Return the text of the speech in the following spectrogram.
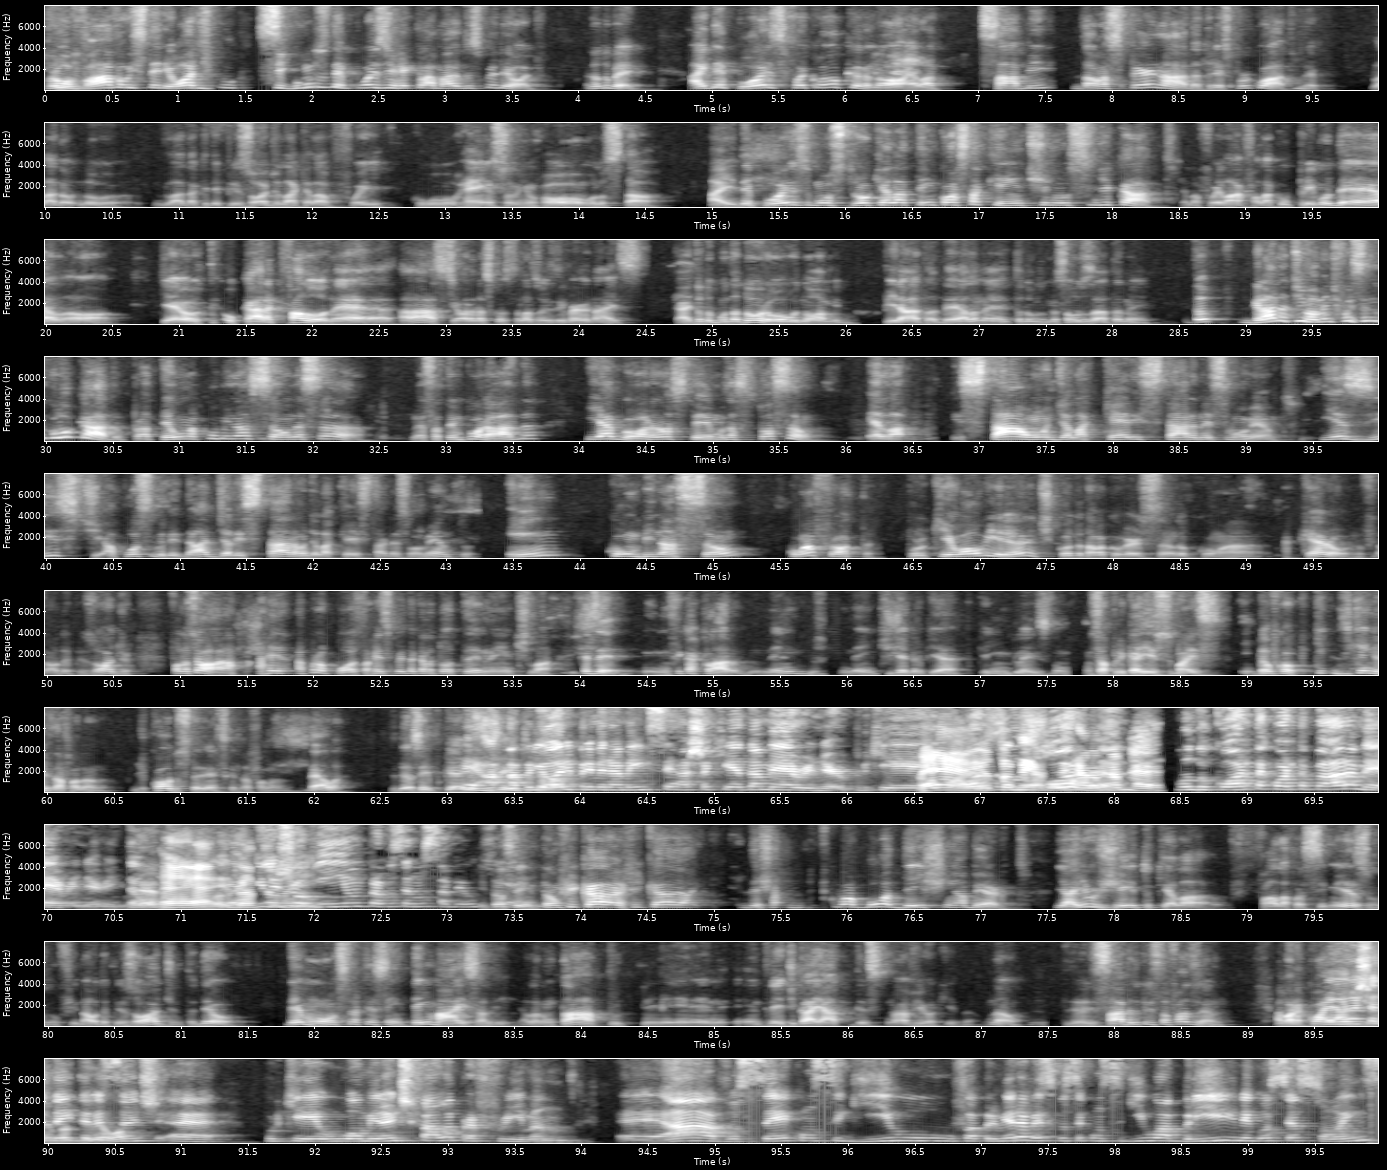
provava o estereótipo segundos depois de reclamar do estereótipo. Tudo bem. Aí depois foi colocando, ó, ela sabe dar umas pernadas, 3x4, né? lá, no, no, lá naquele episódio lá que ela foi com o Hanson e o Romulus e tal. Aí depois mostrou que ela tem costa quente no sindicato. Ela foi lá falar com o primo dela, ó, que é o, o cara que falou, né? Ah, Senhora das Constelações Invernais. Aí todo mundo adorou o nome pirata dela, né? Todo mundo começou a usar também. Então, gradativamente foi sendo colocado para ter uma combinação nessa, nessa temporada. E agora nós temos a situação. Ela está onde ela quer estar nesse momento. E existe a possibilidade de ela estar onde ela quer estar nesse momento em combinação com a frota. Porque o almirante, quando eu estava conversando com a, a, Carol no final do episódio, falou assim: ó, a, a, a, propósito, a respeito daquela tua tenente lá. Quer dizer, não fica claro nem, nem que gênero que é, porque em inglês não, não se aplica isso, mas. Então, de quem que ele está falando? De qual dos tenentes que ele está falando? Dela? Entendeu? Assim, porque aí é, a, a priori, ela... primeiramente, você acha que é da Mariner, porque. É, eu também acho que era da Mariner. Quando corta, corta para a Mariner. Então, é, é, é aquele joguinho para você não saber o que então, é. Assim, então fica, fica, deixa, fica uma boa deixa em aberto. E aí o jeito que ela fala para si mesma no final do episódio, entendeu? demonstra que assim, tem mais ali. Ela não tá, "Putz, me- entrei de gaiato desse navio aqui. Não. Não. Eles sabem do que eles estão fazendo. Agora, qual é a eu acho até agenda dela? interessante, é, porque o almirante fala para Freeman: é, ah, você conseguiu, foi a primeira vez que você conseguiu abrir negociações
